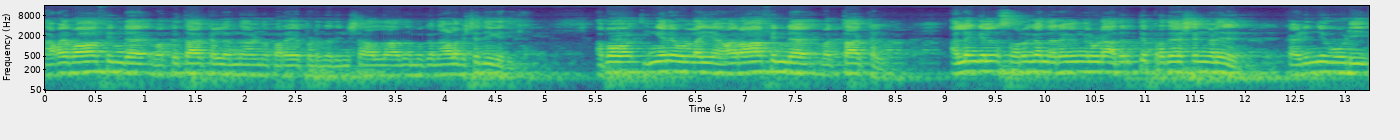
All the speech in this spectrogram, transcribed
അറാഫിന്റെ വക്താക്കൾ എന്നാണ് പറയപ്പെടുന്നത്. ഇൻഷാല്ല അത് നമുക്ക് നാളെ വിശദീകരിക്കാം. അപ്പോൾ ഇങ്ങനെയുള്ള ഈ അറാഫിന്റെ വക്താക്കൾ അല്ലെങ്കിൽ സ്വർഗ നരകങ്ങളുടെ അതിർത്തി പ്രദേശങ്ങളിൽ കഴിഞ്ഞുകൂടി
